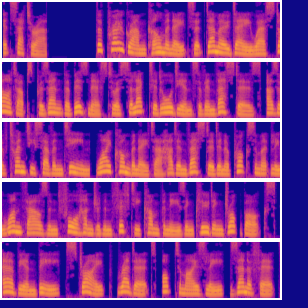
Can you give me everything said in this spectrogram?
etc. The program culminates at Demo Day where startups present their business to a selected audience of investors. As of 2017, Y Combinator had invested in approximately 1,450 companies including Dropbox, Airbnb, Stripe, Reddit, Optimizely, Zenefits,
